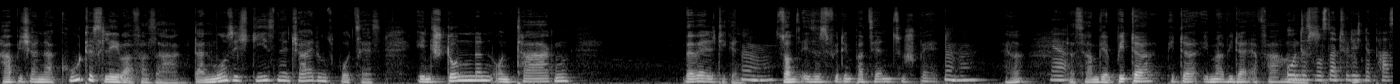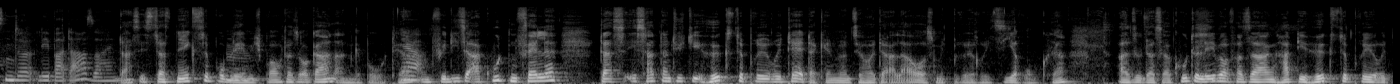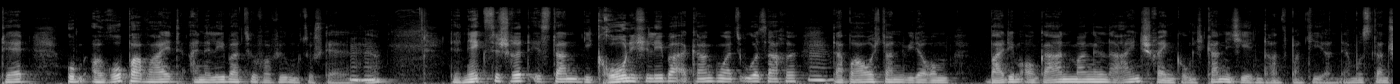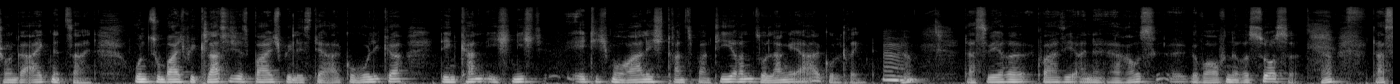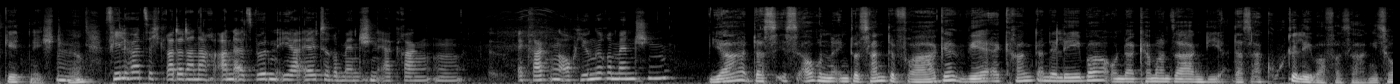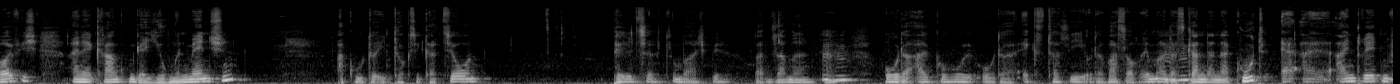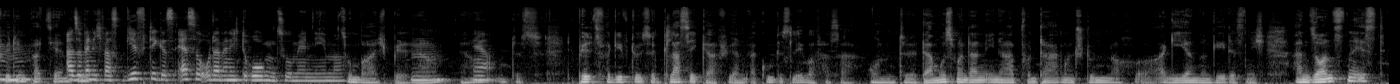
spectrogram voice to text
Habe ich ein akutes Leberversagen, dann muss ich diesen Entscheidungsprozess in Stunden und Tagen bewältigen. Mhm. Sonst ist es für den Patienten zu spät. Mhm. Ja? ja? Das haben wir bitter, bitter immer wieder erfahren. Und es muss natürlich eine passende Leber da sein. Das ist das nächste Problem. Mhm. Ich brauche das Organangebot. Ja? ja? Und für diese akuten Fälle, das ist, hat natürlich die höchste Priorität. Da kennen wir uns ja heute alle aus mit Priorisierung. Ja? Also das akute Leberversagen hat die höchste Priorität, um europaweit eine Leber zur Verfügung zu stellen. Mhm. Ja. Der nächste Schritt ist dann die chronische Lebererkrankung als Ursache. Mhm. Da brauche ich dann wiederum bei dem Organmangel eine Einschränkung. Ich kann nicht jeden transplantieren. Der muss dann schon geeignet sein. Und zum Beispiel, klassisches Beispiel ist der Alkoholiker. Den kann ich nicht ethisch-moralisch transplantieren, solange er Alkohol trinkt. Mhm. Ja. Das wäre quasi eine herausgeworfene Ressource. Ja? Das geht nicht. Mhm. Ja? Viel hört sich gerade danach an, als würden eher ältere Menschen erkranken. Erkranken auch jüngere Menschen? Ja, das ist auch eine interessante Frage. Wer erkrankt an der Leber? Und da kann man sagen, die, das akute Leberversagen ist häufig eine Erkrankung der jungen Menschen. Akute Intoxikation, Pilze zum Beispiel, beim Sammeln mhm. ja, oder Alkohol oder Ecstasy oder was auch immer. Mhm. Das kann dann akut äh, äh, eintreten für mhm. den Patienten. Also wenn ich was Giftiges esse oder wenn ich Drogen zu mir nehme. Zum Beispiel, ja. Mhm. ja. ja. Das, die Pilzvergiftung ist ein Klassiker für ein akutes Leberversagen. Und äh, da muss man dann innerhalb von Tagen und Stunden noch äh, agieren, sonst geht es nicht. Ansonsten ist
